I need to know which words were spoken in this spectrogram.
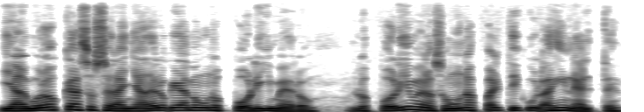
Y en algunos casos se le añade lo que llaman unos polímeros. Los polímeros son unas partículas inertes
